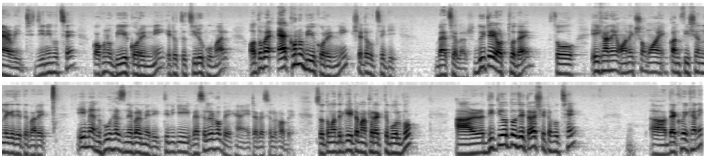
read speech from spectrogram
married যিনি হচ্ছে কখনো বিয়ে করেননি, এটা হচ্ছে চিরকুমার, অথবা এখনও বিয়ে করেননি, সেটা হচ্ছে কি? ব্যাচেলার দুইটাই অর্থ দেয়। সো এইখানে অনেক সময় কনফিউশন লেগে যেতে পারে। এই man who has never married তিনি কি ব্যাচেলার হবে? হ্যাঁ এটা ব্যাচেলার হবে। সো তোমাদেরকে এটা মাথায় রাখতে বলব। আর দ্বিতীয়ত যেটা, সেটা হচ্ছে দেখো এখানে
